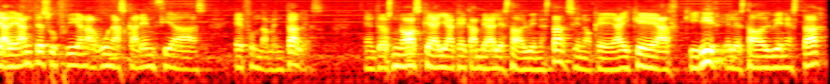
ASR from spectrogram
ya de antes sufrían algunas carencias fundamentales. Entonces, no es que haya que cambiar el estado del bienestar, sino que hay que adquirir el estado del bienestar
